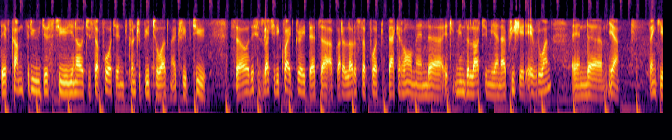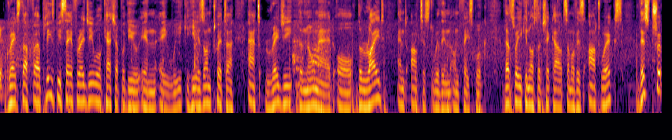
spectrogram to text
they've come through just to, you know, to support and contribute towards my trip too. So this is actually quite great that I've got a lot of support back at home, and it means a lot to me, and I appreciate everyone. And yeah, Thank you. Great stuff. Uh, please be safe, Reggie. We'll catch up with you in a week. He is on Twitter at Reggie the Nomad or The Ride and Artist Within on Facebook. That's where you can also check out some of his artworks. This trip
